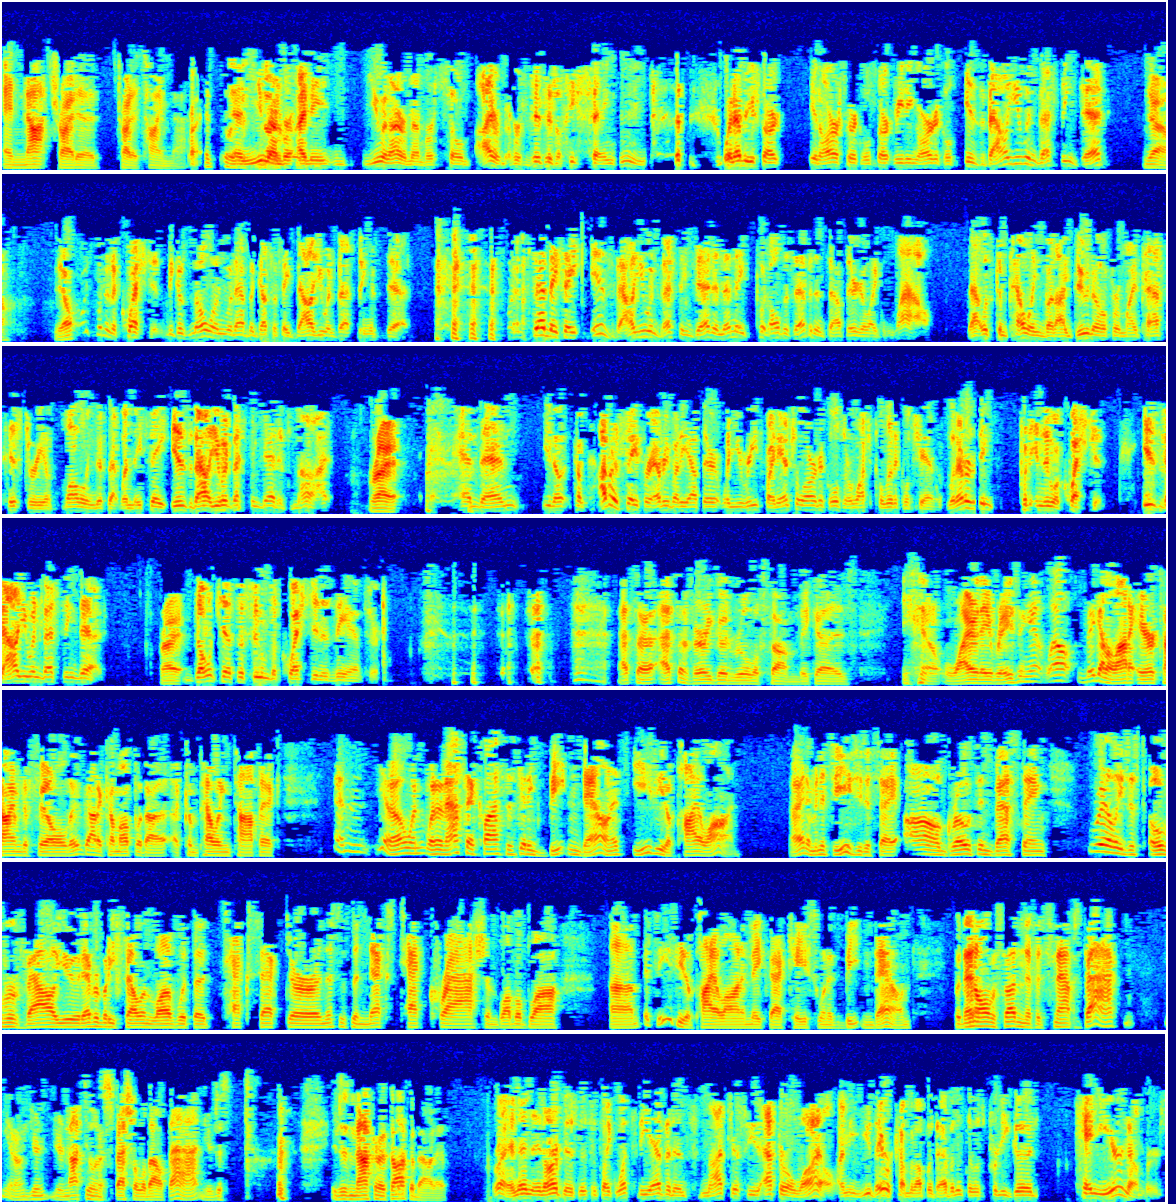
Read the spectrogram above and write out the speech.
and not try to, try to time that. Right. Really and you remember, I mean, you and I remember, so I remember vividly saying, hmm, whenever you start in our circle, start reading articles, is value investing dead? Yeah. Yeah. Always put in a question because no one would have the guts to say value investing is dead. but instead they say, is value investing dead? And then they put all this evidence out there. You're like, wow, that was compelling. But I do know from my past history of following this that when they say, is value investing dead? It's not. Right. and then, you know, I'm going to say for everybody out there, when you read financial articles or watch political channels, whatever they put into a question, is value investing dead? Right. Don't just assume the question is the answer. that's a that's a very good rule of thumb because you know why are they raising it? Well, they got a lot of airtime to fill. They've got to come up with a, a compelling topic. And you know when when an asset class is getting beaten down, it's easy to pile on. Right? I mean, it's easy to say, "Oh, growth investing." Really just overvalued. Everybody fell in love with the tech sector and this is the next tech crash and blah, blah, blah. Um, it's easy to pile on and make that case when it's beaten down. But then all of a sudden, if it snaps back, you know, you're, you're not doing a special about that. You're just, you're just not going to talk about it. Right. And then in our business, it's like, what's the evidence? Not just the, after a while. I mean, you, they were coming up with evidence that was pretty good 10 year numbers.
